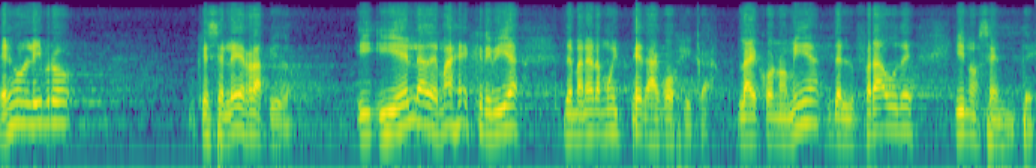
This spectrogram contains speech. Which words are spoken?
Es un libro que se lee rápido. Y, él además escribía de manera muy pedagógica. La economía del fraude inocente.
